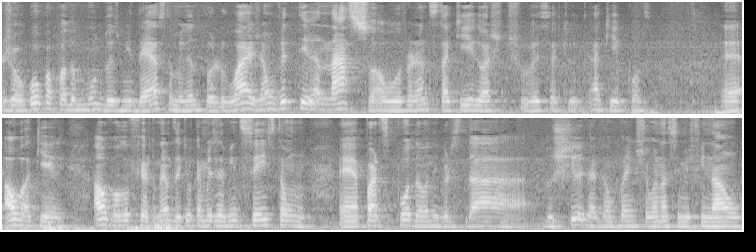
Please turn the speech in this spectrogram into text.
jogou Copa do Mundo 2010, estamos ligando para o Uruguai, já é um veteranaço, Álvaro Fernandes. Está aqui, eu acho, deixa eu ver se aqui, aqui, é, Álvaro, aqui, Álvaro Fernandes, aqui o camisa 26, então, é, participou da Universidade do Chile, que é a campanha que chegou na semifinal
